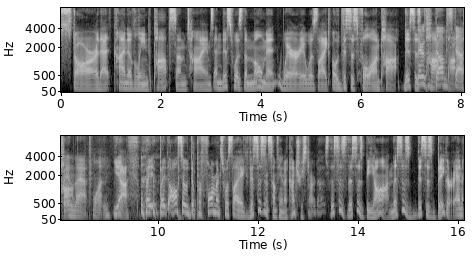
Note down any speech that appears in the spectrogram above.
star that kind of leaned pop sometimes. And this was the moment where it was like, oh, this is full on pop. This is there's pop. pop, dubstep pop. in that one. Yeah, Yes. but but also the performance was like this isn't something a country star does. This is this is beyond. This is this is bigger. And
